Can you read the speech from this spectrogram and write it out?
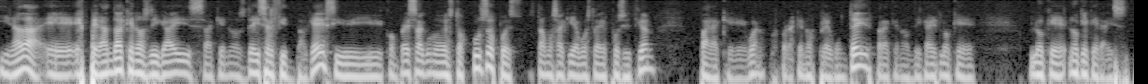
Y nada, eh, esperando a que nos digáis, a que nos deis el feedback. ¿eh? Si compráis alguno de estos cursos, pues estamos aquí a vuestra disposición para que, bueno, pues para que nos preguntéis, para que nos digáis lo que, lo que, lo que queráis.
